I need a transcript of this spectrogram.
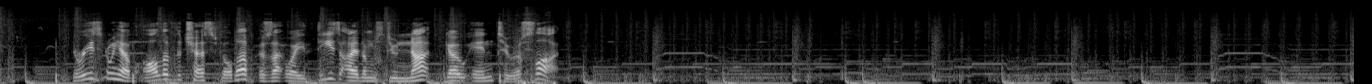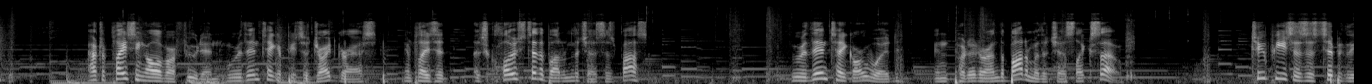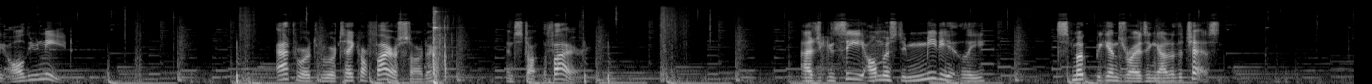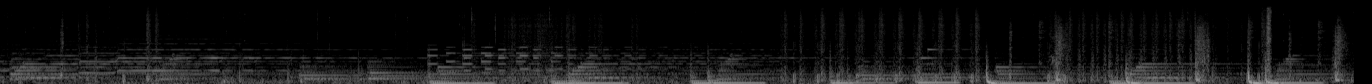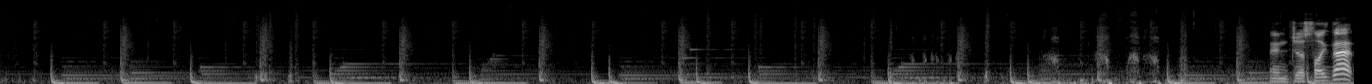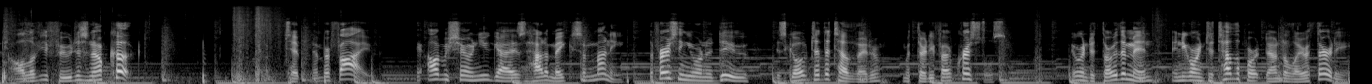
The reason we have all of the chests filled up is that way these items do not go into a slot. After placing all of our food in, we would then take a piece of dried grass and place it as close to the bottom of the chest as possible. We would then take our wood and put it around the bottom of the chest like so. Two pieces is typically all you need. Afterwards, we will take our fire starter and start the fire. As you can see, almost immediately, smoke begins rising out of the chest. And just like that, all of your food is now cooked. Tip number 5. I'll be showing you guys how to make some money. The first thing you want to do is go up to the televator with 35 crystals. You're going to throw them in, and you're going to teleport down to layer 30.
